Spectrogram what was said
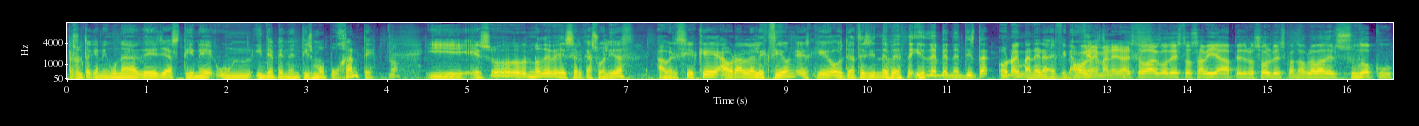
Resulta que ninguna de ellas tiene un independentismo pujante. ¿No? Y eso no debe ser casualidad. A ver si es que ahora la elección es que o te haces independentista o no hay manera de financiar. O no hay manera. Esto, algo de esto sabía Pedro Solves cuando hablaba del sudoku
